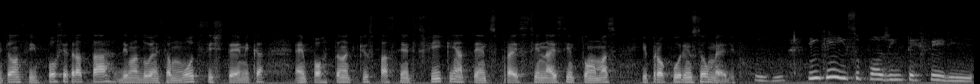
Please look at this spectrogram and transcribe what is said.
então, assim, por se tratar de uma doença multissistêmica, é importante que os pacientes fiquem atentos para esses sinais e sintomas e procurem o seu médico. Uhum. Em que isso pode interferir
